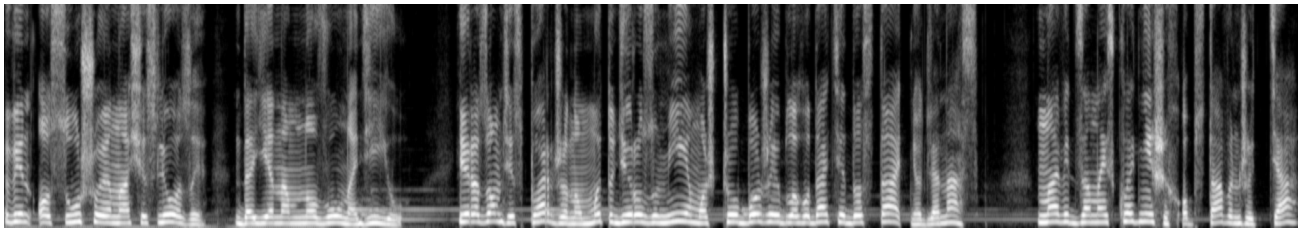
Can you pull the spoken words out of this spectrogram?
Він осушує наші сльози, дає нам нову надію. І разом зі Спердженом ми тоді розуміємо, що Божої благодаті достатньо для нас. Навіть за найскладніших обставин життя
